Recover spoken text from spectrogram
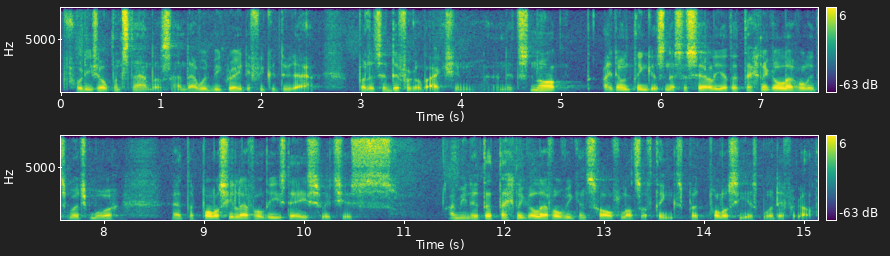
for these open standards and that would be great if we could do that. But it's a difficult action and it's not, I don't think it's necessarily at the technical level, it's much more at the policy level these days, which is, I mean, at the technical level we can solve lots of things, but policy is more difficult.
